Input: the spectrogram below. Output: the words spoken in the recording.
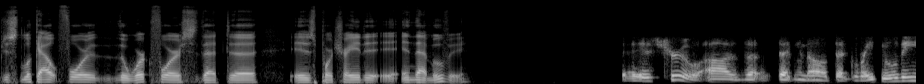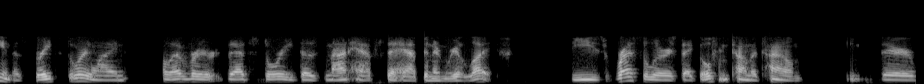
just look out for the workforce that uh, is portrayed in that movie? It's true. Uh, the, you know the great movie and this great storyline However, that story does not have to happen in real life. These wrestlers that go from town to town, they're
